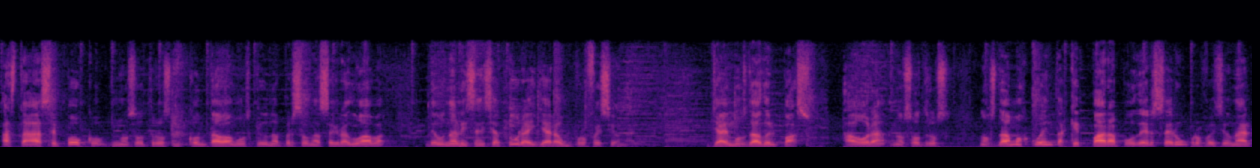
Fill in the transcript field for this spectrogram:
Hasta hace poco nosotros contábamos que una persona se graduaba de una licenciatura y ya era un profesional. Ya hemos dado el paso. Ahora nosotros nos damos cuenta que para poder ser un profesional,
